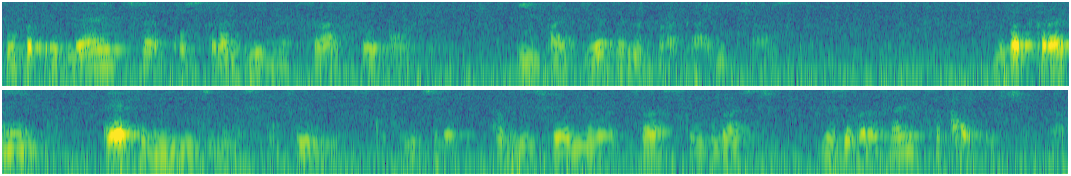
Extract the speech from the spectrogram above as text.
употребляется к устроению Царства Божия и победа над врагами Царства. Но в Откровении это невидимое служение Искупителя, облеченного царской властью, изображается в таких чертах.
